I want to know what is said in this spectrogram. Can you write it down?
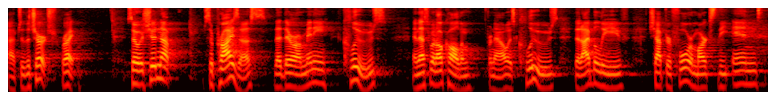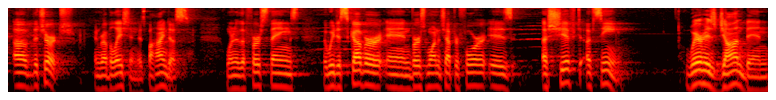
After the church, right. So it should not surprise us that there are many clues, and that's what I'll call them for now, is clues that I believe chapter 4 marks the end of the church in Revelation. It's behind us. One of the first things that we discover in verse 1 of chapter 4 is a shift of scene. Where has John been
